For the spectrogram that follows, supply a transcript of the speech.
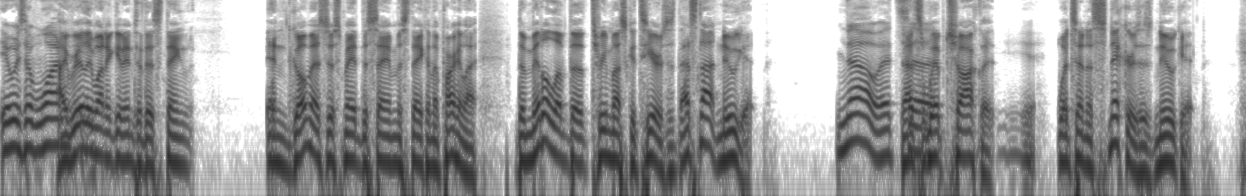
it was a one. I really want to get into this thing. And Gomez just made the same mistake in the parking lot. The middle of the Three Musketeers is that's not nougat. no, it's That's uh, whipped chocolate. Yeah. What's in a Snickers is nougat.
